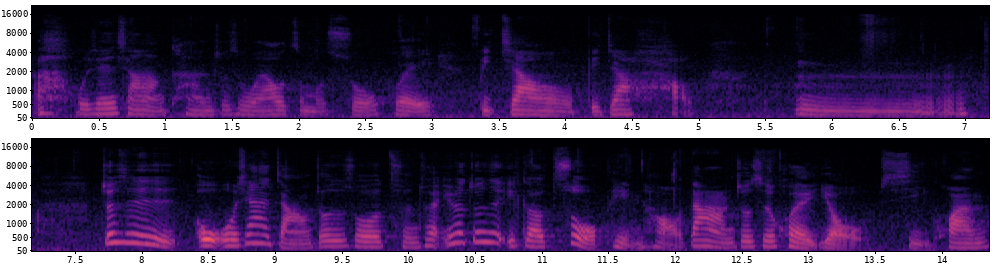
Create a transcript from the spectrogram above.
啊，我先想想看，就是我要怎么说会比较比较好，嗯。就是我我现在讲，就是说纯粹，因为就是一个作品哈，当然就是会有喜欢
